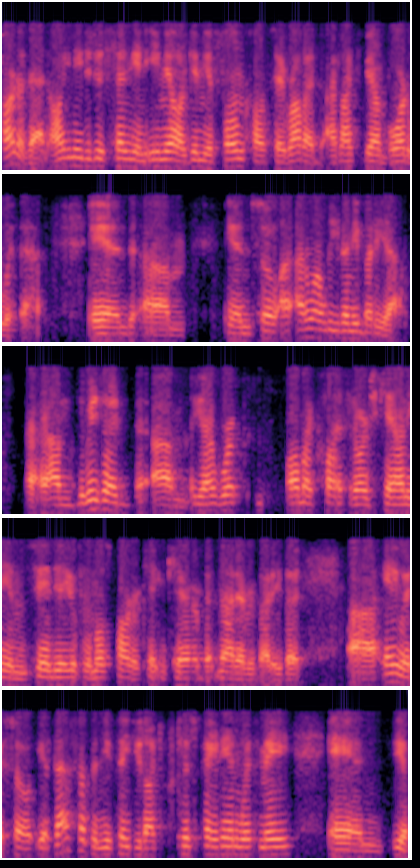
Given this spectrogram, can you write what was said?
part of that. All you need to do is send me an email or give me a phone call and say, Rob, I'd, I'd like to be on board with that. And um, and so I, I don't want to leave anybody out. Um, the reason I, um, you know, I work all my clients in Orange County and San Diego for the most part are taken care of, but not everybody. But uh, anyway, so if that's something you think you'd like to participate in with me and be a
